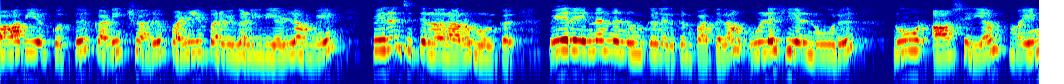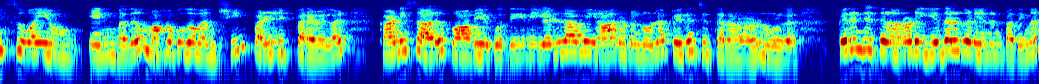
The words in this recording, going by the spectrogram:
பாவிய கொத்து கனிச்சாறு பள்ளி பறவைகள் இது எல்லாமே பெருஞ்சித்திரனாரும் நூல்கள். வேற என்னென்ன நூல்கள் இருக்குன்னு பார்த்தலாம் உலகியல் நூறு நூர் ஆசிரியம் மென்சுவை என்பது மகபுகவஞ்சி பள்ளி பறவைகள் கனிசாறு பாவியக்கூத்து இது எல்லாமே யாரோட நூலா பெருஞ்சித்தனாரோட நூல்கள். பெருஞ்சித்தனாரோட இதழ்கள் என்னன்னு பார்த்தீங்கன்னா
